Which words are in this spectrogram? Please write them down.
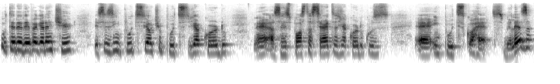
o TDD vai garantir esses inputs e outputs de acordo, né, as respostas certas de acordo com os é, inputs corretos, beleza?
